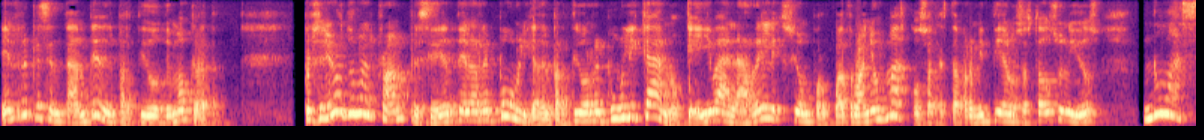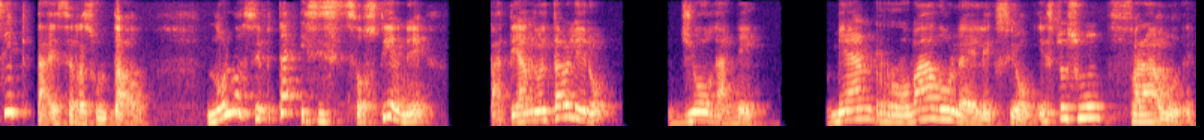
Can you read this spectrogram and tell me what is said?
el representante del Partido Demócrata. Pero el señor Donald Trump, presidente de la República, del Partido Republicano, que iba a la reelección por cuatro años más, cosa que está permitida en los Estados Unidos, no acepta ese resultado. No lo acepta y si sostiene, pateando el tablero, yo gané. Me han robado la elección. Esto es un fraude.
